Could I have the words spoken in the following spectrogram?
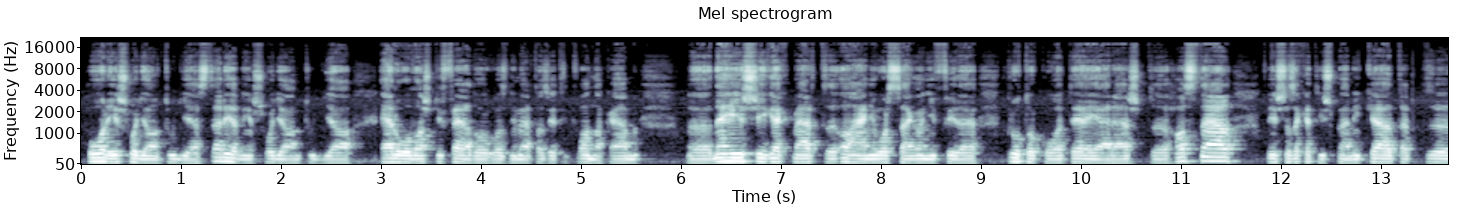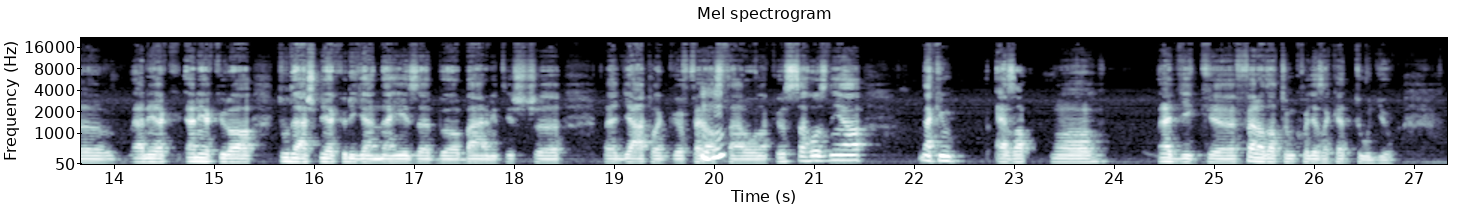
hol és hogyan tudja ezt elérni, és hogyan tudja elolvasni, feldolgozni, mert azért itt vannak ám nehézségek, mert ahány ország annyiféle protokollt, eljárást használ, és ezeket ismerni kell, tehát enélkül a tudás nélkül igen nehéz ebből bármit is egy átlag felhasználónak összehoznia. Nekünk ez a, a egyik feladatunk, hogy ezeket tudjuk.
